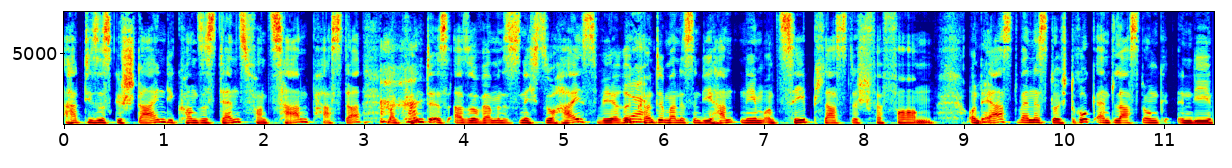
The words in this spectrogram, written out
hat dieses Gestein die Konsistenz von Zahnpasta. Aha. Man könnte es also, wenn man es nicht so heiß wäre, ja. könnte man man es in die Hand nehmen und C-plastisch verformen. Und erst wenn es durch Druckentlastung in die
